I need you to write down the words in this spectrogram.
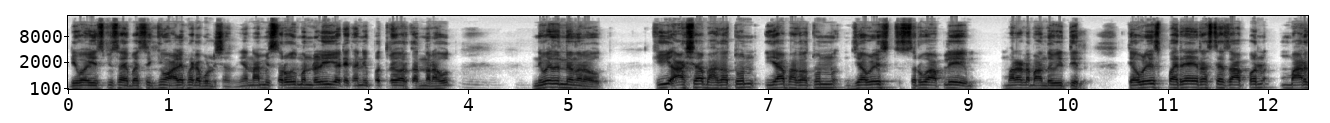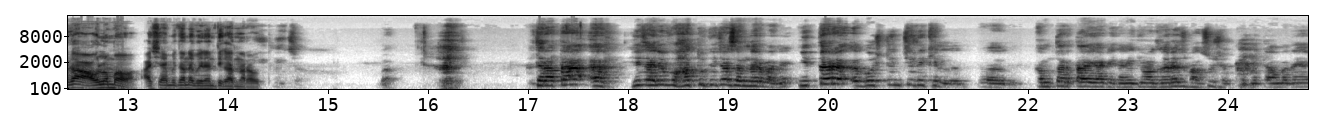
डीवाय एस पी साहेब असतील किंवा आळेफाटा पोलीस स्टेशन यांना आम्ही सर्व मंडळी या ठिकाणी पत्रव्यवहार करणार आहोत निवेदन देणार आहोत की अशा भागातून या भागातून ज्यावेळेस सर्व आपले मराठा बांधव येतील त्यावेळेस पर्यायी रस्त्याचा आपण मार्ग अवलंबावा अशी आम्ही त्यांना विनंती करणार आहोत. तर आता ही झाली वाहतुकीच्या संदर्भाने. इतर गोष्टींची देखील कमतरता या ठिकाणी किंवा गरज भासू शकते. त्यामध्ये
